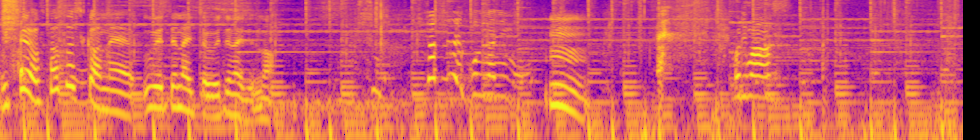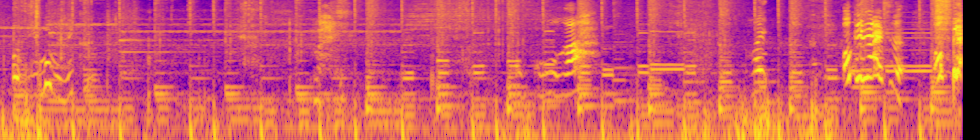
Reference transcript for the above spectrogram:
うちら二つしかね植えてないっちゃ植えてないでな。二つでこんなにも？うんます。あ、今のねここがはいオッケーナイスオッケー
